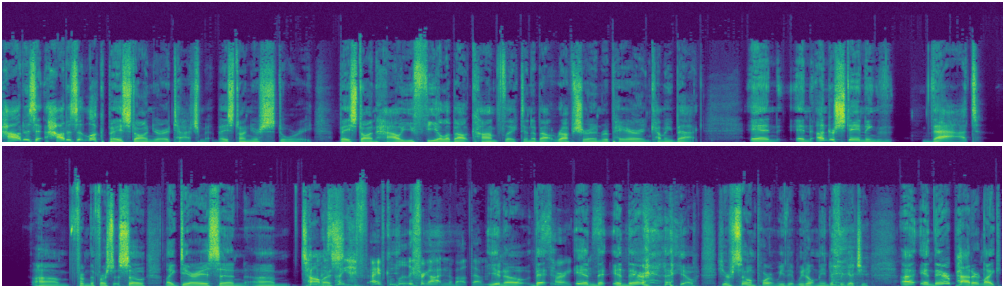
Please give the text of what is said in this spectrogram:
How does it how does it look based on your attachment, based on your story, based on how you feel about conflict and about rupture and repair and coming back. And and understanding that um, from the first so like Darius and um, Thomas Honestly, I've, I've completely forgotten about them. you know that Sorry, in the, in their you know you're so important. We we don't mean to forget you. Uh, in their pattern like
